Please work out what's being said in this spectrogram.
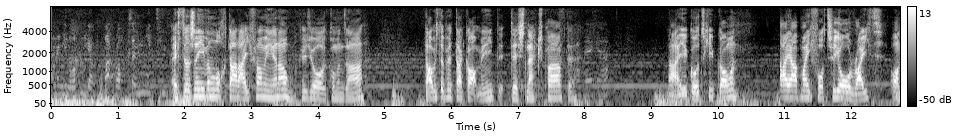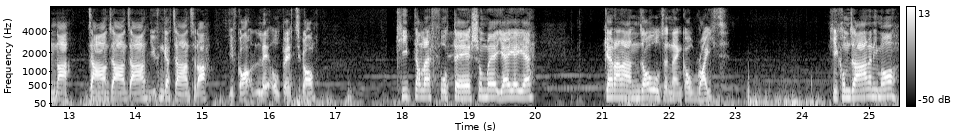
and then you look and you go, well, that rock's only like two It doesn't even look that high from here now because you're coming down. That was the bit that got me, th- this next part eh? there. feet, yeah. Nah, you're good, keep going. I have my foot to your right on that, down, down, down. You can get down to that. You've got a little bit to go. Keep the left foot there somewhere, yeah, yeah, yeah. Get on handholds and then go right. Can you come down anymore?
